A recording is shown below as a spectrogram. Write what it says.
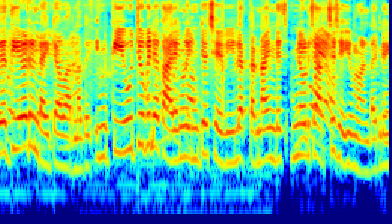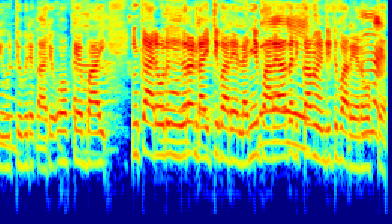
ഗതികേടുണ്ടായിട്ടാണ് പറഞ്ഞത്. എനിക്ക് യൂട്യൂബിന്റെ കാര്യങ്ങൾ എന്റെ ചെവിയിൽ എത്തണ്ട. എന്റെ എന്നോട് ചർച്ച ചെയ്യും വേണ്ട എന്റെ യൂട്യൂബിന്റെ കാര്യം. Okay bye. എനിക്ക് ആരോട് ഈറുണ്ടായിട്ട് പറയല്ല. ഇനി പറയാതിരിക്കാൻ വേണ്ടിയിട്ട് പറയണം. ഓക്കെ.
